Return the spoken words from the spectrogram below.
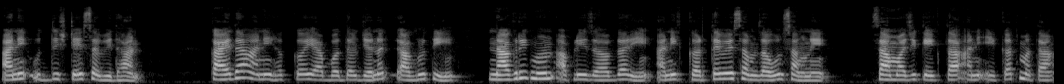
आणि उद्दिष्टे संविधान. कायदा आणि हक्क याबद्दल जनजागृती नागरिक म्हणून आपली जबाबदारी आणि कर्तव्य समजावून सांगणे सामाजिक एकता आणि एकात्मता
